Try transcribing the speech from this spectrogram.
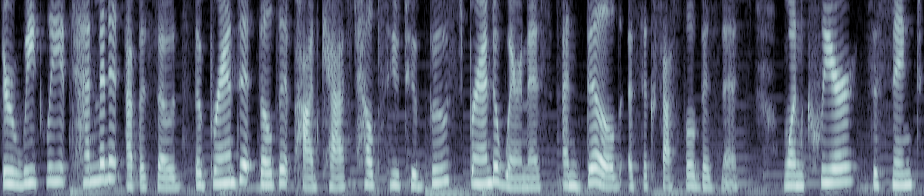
Through weekly 10 minute episodes, the Brand It Build It podcast helps you to boost brand awareness and build a successful business, one clear, succinct,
